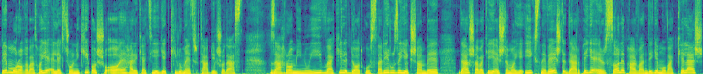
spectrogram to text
به مراقبت های الکترونیکی با شعاع حرکتی یک کیلومتر تبدیل شده است. زهرا مینویی وکیل دادگستری روز یکشنبه در شبکه اجتماعی ایکس نوشت در پی ارسال پرونده موکلش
